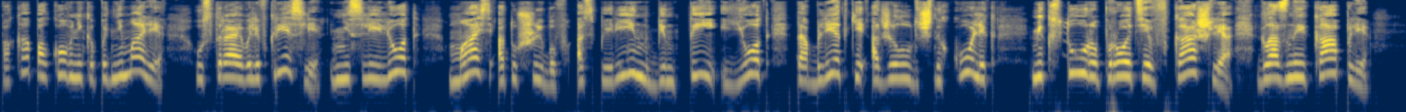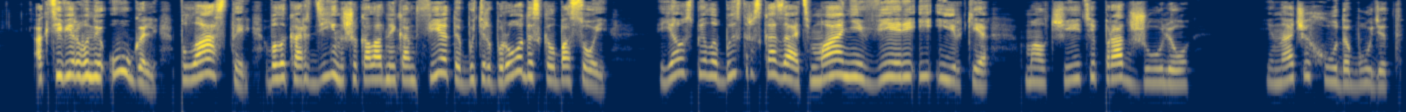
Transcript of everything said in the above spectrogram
Пока полковника поднимали, устраивали в кресле, несли лед, мазь от ушибов, аспирин, бинты, йод, таблетки от желудочных колик, микстуру против кашля, глазные капли, активированный уголь, пластырь, волокордин, шоколадные конфеты, бутерброды с колбасой. Я успела быстро сказать Мане, Вере и Ирке «Молчите про Джулю, иначе худо будет».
